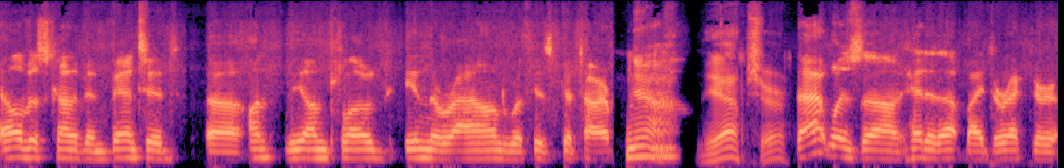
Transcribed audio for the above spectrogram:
Elvis kind of invented uh, un- the unplugged in the round with his guitar. yeah. Yeah, sure. That was uh, headed up by director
